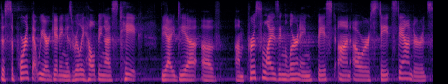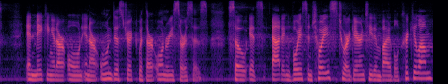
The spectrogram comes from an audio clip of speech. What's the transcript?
the support that we are getting is really helping us take the idea of um, personalizing learning based on our state standards and making it our own in our own district with our own resources. So it's adding voice and choice to our guaranteed and viable curriculum.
